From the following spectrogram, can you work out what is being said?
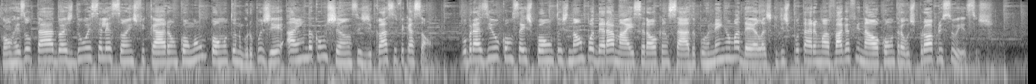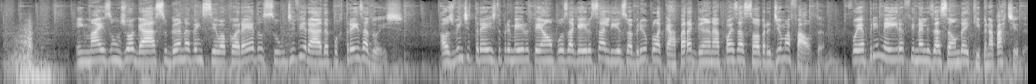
Com o resultado, as duas seleções ficaram com um ponto no Grupo G, ainda com chances de classificação. O Brasil, com seis pontos, não poderá mais ser alcançado por nenhuma delas que disputarão a vaga final contra os próprios suíços. Em mais um jogaço, Gana venceu a Coreia do Sul de virada por 3 a 2. Aos 23 do primeiro tempo, o zagueiro Saliso abriu o placar para Gana após a sobra de uma falta. Foi a primeira finalização da equipe na partida.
